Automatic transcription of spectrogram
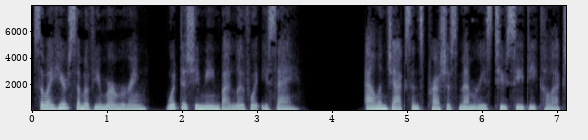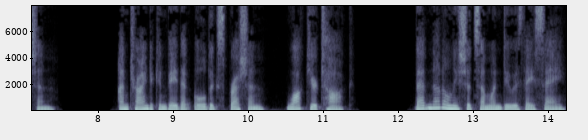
So I hear some of you murmuring, what does she mean by live what you say? Alan Jackson's Precious Memories 2 CD collection. I'm trying to convey that old expression, walk your talk. That not only should someone do as they say,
